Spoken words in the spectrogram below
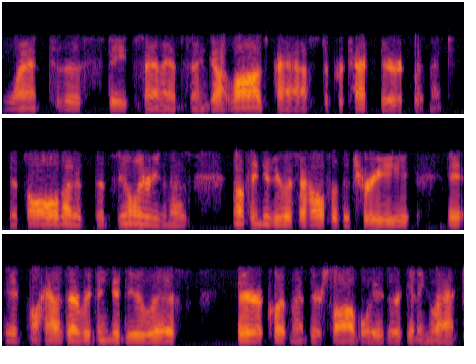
went to the state senates and got laws passed to protect their equipment. That's all that. It, that's the only reason. It has nothing to do with the health of the tree. It, it has everything to do with their equipment, their saw blades are getting wrecked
